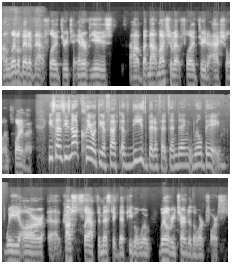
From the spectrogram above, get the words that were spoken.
A little bit of that flowed through to interviews uh, but not much of it flowed through to actual employment. He says he's not clear what the effect of these benefits ending will be. We are uh, cautiously optimistic that people will, will return to the workforce.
